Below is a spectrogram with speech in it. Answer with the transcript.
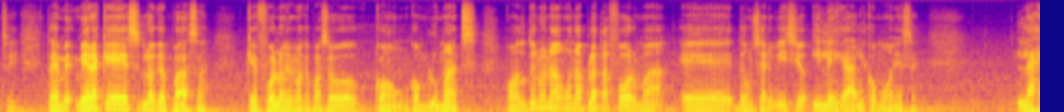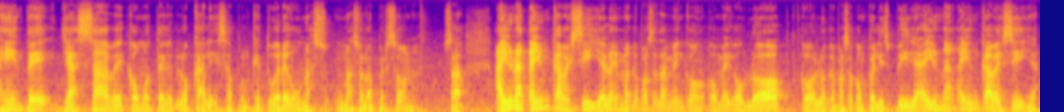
Sí. Entonces, mi- mira qué es lo que pasa. Que fue lo mismo que pasó con, con Blue Max. Cuando tú tienes una, una plataforma eh, de un servicio ilegal como ese, la gente ya sabe cómo te localiza porque tú eres una, una sola persona. O sea, hay una hay un cabecilla. Es lo mismo que pasa también con, con Mega Blob, con lo que pasó con Pelispedia. Hay, una, hay un cabecilla.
